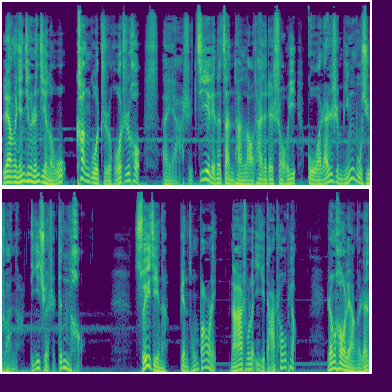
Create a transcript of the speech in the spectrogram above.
两个年轻人进了屋，看过纸活之后，哎呀，是接连的赞叹老太太这手艺果然是名不虚传呐，的确是真好。随即呢，便从包里拿出了一沓钞票，然后两个人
